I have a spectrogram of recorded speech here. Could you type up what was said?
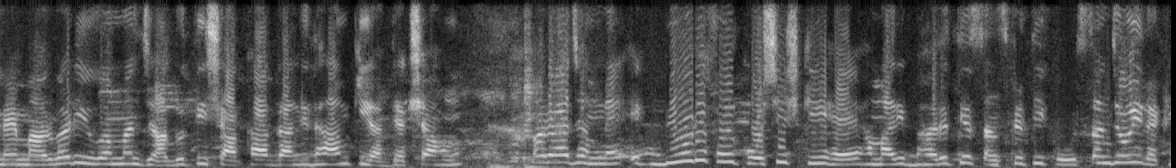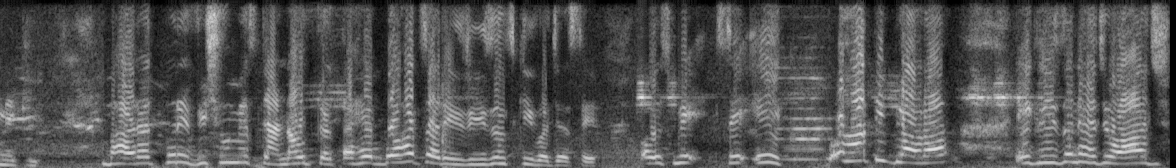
मैं मारवाड़ी युवा मंच जागृति शाखा गांधीधाम की अध्यक्षा हूँ और आज हमने एक ब्यूटीफुल कोशिश की है हमारी भारतीय संस्कृति को संजोई रखने की भारत पूरे विश्व में स्टैंड आउट करता है बहुत सारे रीजंस की वजह से और उसमें से एक बहुत ही प्यारा एक रीजन है जो आज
